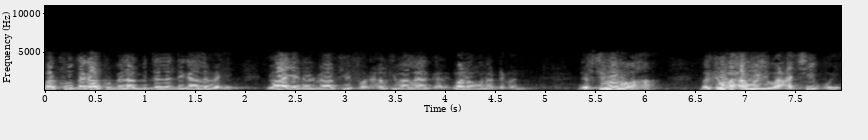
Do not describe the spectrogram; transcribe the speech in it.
Markuu dagaal ku bilaabay muddo la dagaalamayay yo ayar albaabkii furay halkii baa laga galay. Mana una dhiman nafti huru ahaa marka waxa weeye waa cajiib wey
